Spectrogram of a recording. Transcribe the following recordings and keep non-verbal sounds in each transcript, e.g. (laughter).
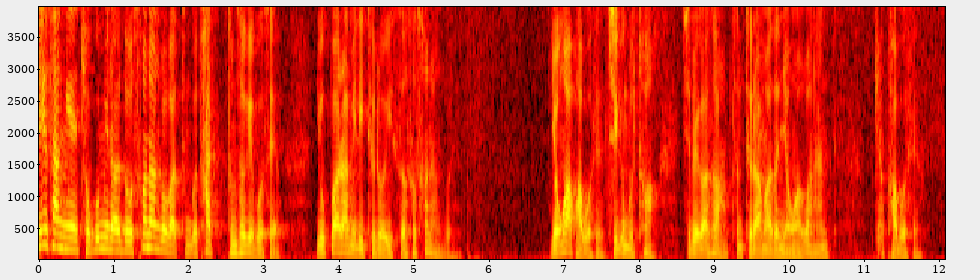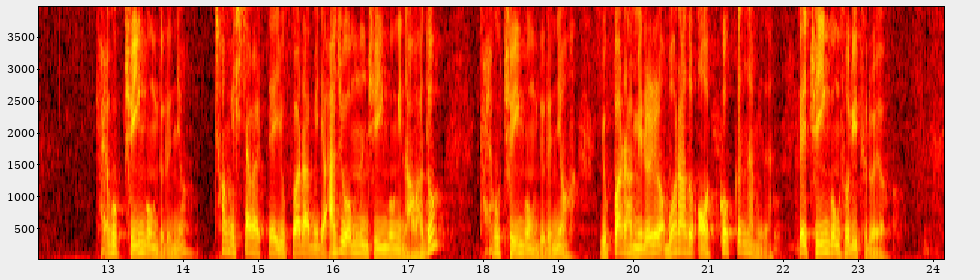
세상에 조금이라도 선한 것 같은 거 다 분석해 보세요. 육바라밀이 들어있어서 선한 거예요. 영화 봐보세요. 지금부터 집에 가서 아무튼 드라마든 영화건 한 쭉 봐보세요. 결국 주인공들은요. 처음에 시작할 때 육바라밀이 아주 없는 주인공이 나와도 결국 주인공들은요. 육바라밀을 뭐라도 얻고 끝납니다. 주인공 소리 들어요.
